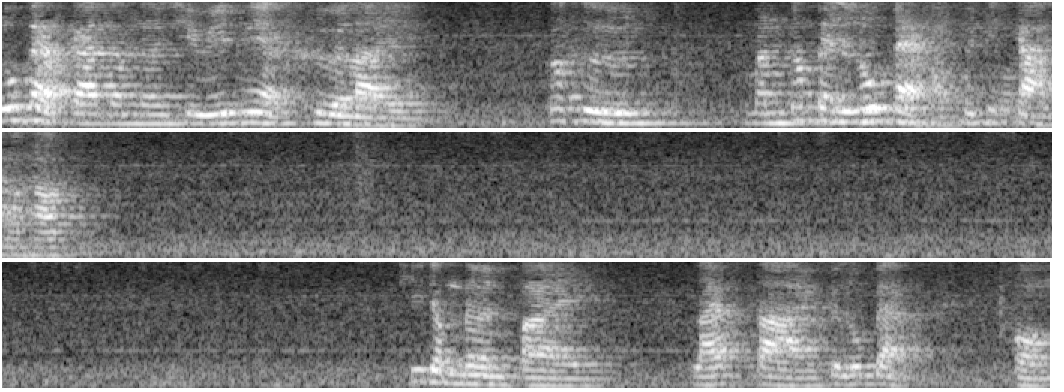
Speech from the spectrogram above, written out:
รูปแบบการดำเนินชีวิตเนี่ยคืออะไร ก็คือ มันก็เป็นรูปแบบของพฤติกรรมอะครับ ที่ดำเนินไปไลฟ์สไตล์คือรูปแบบของ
